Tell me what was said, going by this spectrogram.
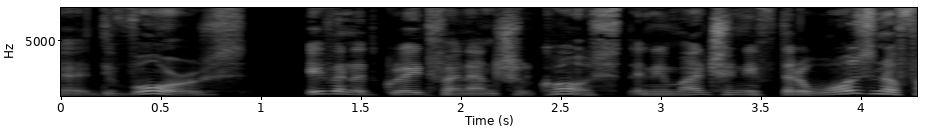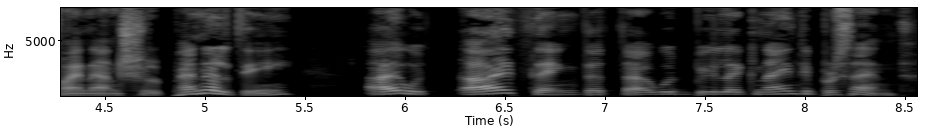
uh, divorce, even at great financial cost. And imagine if there was no financial penalty, I would, I think that that would be like ninety percent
